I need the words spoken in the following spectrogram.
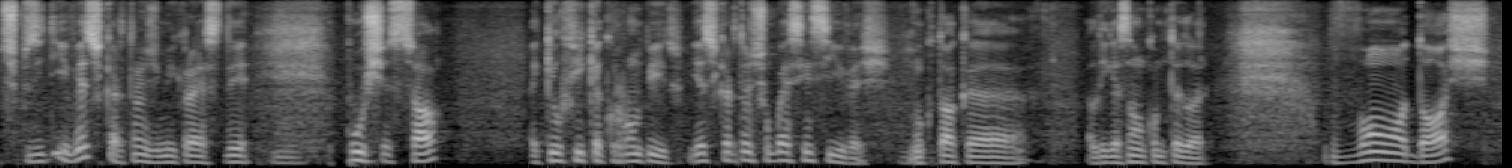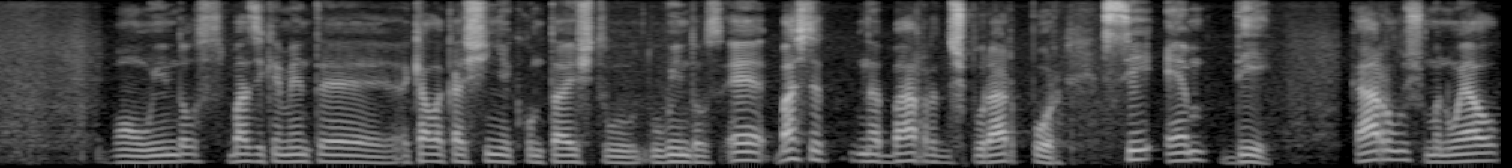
dispositivo, esses cartões micro SD, puxa só, aquilo fica corrompido. E esses cartões são bem sensíveis no que toca a ligação ao computador. Vão ao DOS, vão ao Windows, basicamente é aquela caixinha com texto do Windows. É, basta na barra de explorar pôr CMD, Carlos Manuel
